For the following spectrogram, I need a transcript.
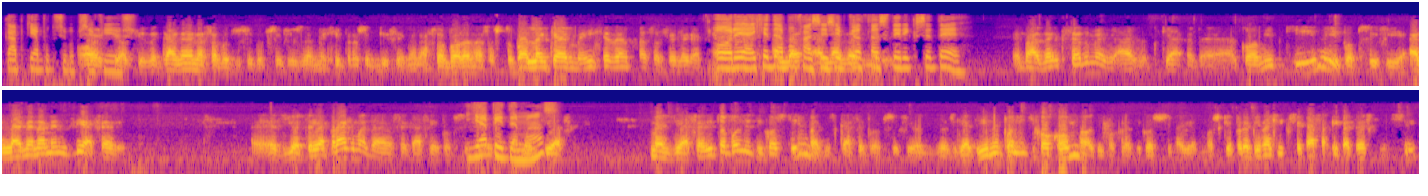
κάποιοι από τους υποψήφιου. Όχι, όχι, κανένας από τους υποψήφιου δεν με έχει προσεγγίσει εμένα. Αυτό μπορώ να σας το πω. Αλλά και αν με είχε, δεν θα σας έλεγα. Ωραία, έχετε αλλά, αποφασίσει ποιο θα στηρίξετε. Ε, μα δεν ξέρουμε α, και, α, ακόμη ποιοι είναι οι υποψήφοι, αλλά εμένα με ενδιαφέρει. Ε, Δύο-τρία πράγματα σε κάθε υποψήφιο. Για πείτε μας. Με ενδιαφέρει το πολιτικό στίγμα της κάθε υποψηφιότητας. Γιατί είναι πολιτικό κόμμα ο Δημοκρατικός Συναγερμός και πρέπει να έχει ξεκάθαρη κατεύθυνση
